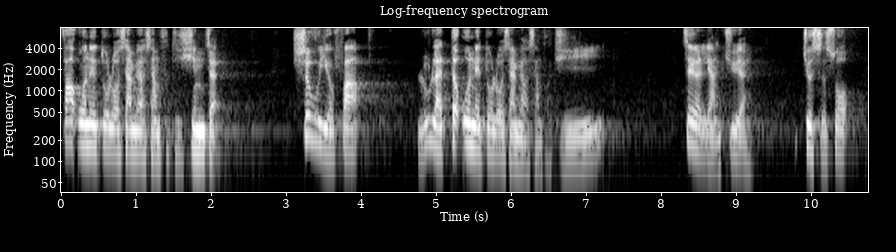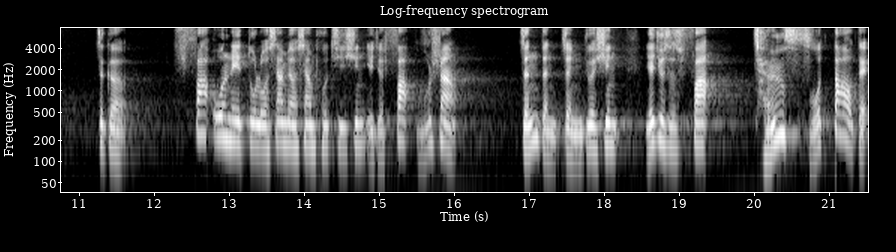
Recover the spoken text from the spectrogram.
发无内多罗三藐三菩提心者，实无有发，如来得阿耨多罗三藐三菩提。这两句啊，就是说这个发阿耨多罗三藐三菩提心，也就是发无上正等正觉心，也就是发成佛道的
